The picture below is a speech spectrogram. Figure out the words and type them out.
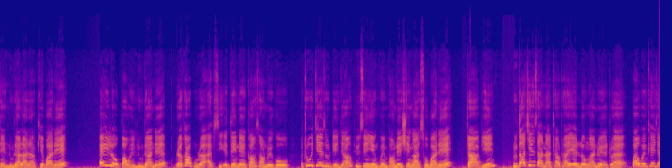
ဆင့်လှူဒါန်းလာတာဖြစ်ပါတယ်။အဲဒီလိုပါဝင်လှူဒါန်းတဲ့ရခပူရာ FC အသင်းတဲ့ခေါင်းဆောင်တွေကိုအထူးကျေးဇူးတင်ကြောင်းဖြူစင်ရင်ခွင်ဖောင်ဒေးရှင်းကဆိုပါတယ်။ဒါအပြင်လူသားချင်းစာနာထောက်ထားရဲ့လုပ်ငန်းတွေအတွက်ပါဝင်ခဲ့ကြ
